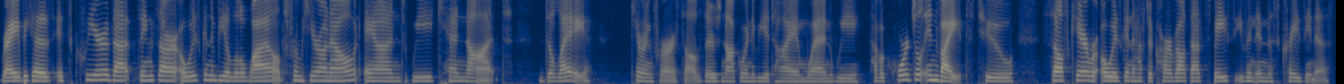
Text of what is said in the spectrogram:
right? Because it's clear that things are always going to be a little wild from here on out, and we cannot delay caring for ourselves. There's not going to be a time when we have a cordial invite to self care. We're always going to have to carve out that space, even in this craziness.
